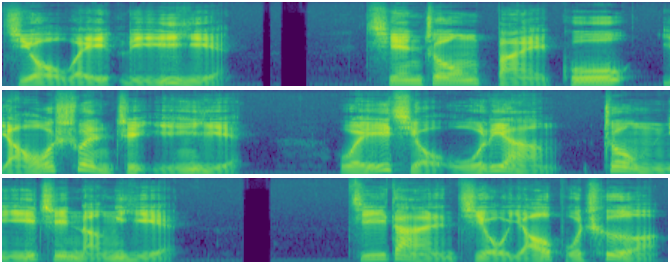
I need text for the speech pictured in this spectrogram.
久为礼也。千中百孤，尧舜之饮也；唯酒无量，仲尼之能也。鸡蛋久肴不彻，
